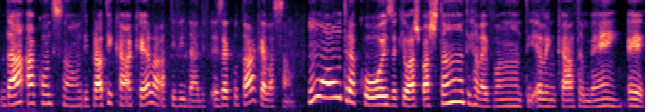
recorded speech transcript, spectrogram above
dá a condição de praticar aquela atividade, executar aquela ação. Uma outra coisa que eu acho bastante relevante elencar também é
